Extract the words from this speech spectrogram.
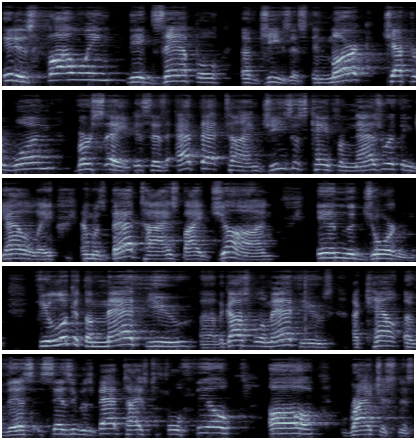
it is following the example of Jesus. In Mark chapter 1, verse 8, it says, At that time, Jesus came from Nazareth in Galilee and was baptized by John in the Jordan. If you look at the Matthew, uh, the Gospel of Matthew's account of this, it says he was baptized to fulfill all righteousness.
